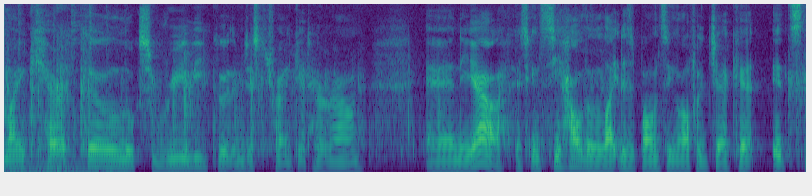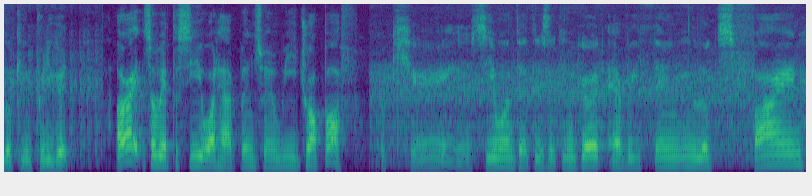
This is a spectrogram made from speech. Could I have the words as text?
My character looks really good. I'm just trying to get her around. And yeah, as you can see how the light is bouncing off her jacket, it's looking pretty good. Alright, so we have to see what happens when we drop off. Okay, C-130 is looking good. Everything looks fine.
